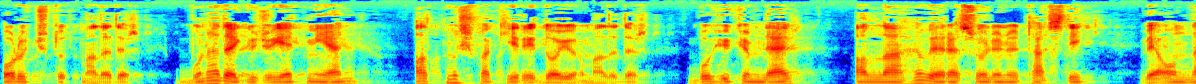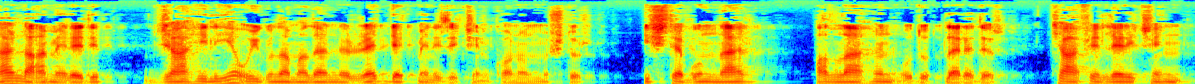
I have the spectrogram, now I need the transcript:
oruç tutmalıdır. Buna da gücü yetmeyen altmış fakiri doyurmalıdır. Bu hükümler Allah'ı ve Resulünü tasdik ve onlarla amel edip cahiliye uygulamalarını reddetmeniz için konulmuştur. İşte bunlar Allah'ın hudutlarıdır. Kâfirler için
